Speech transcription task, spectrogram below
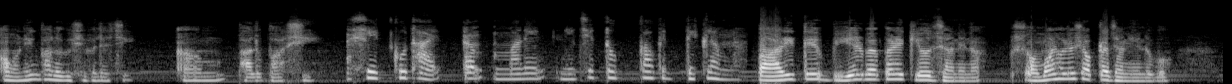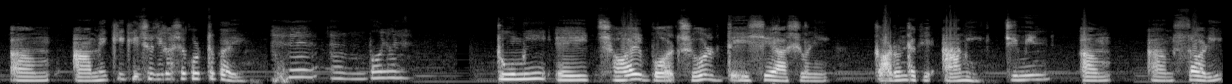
অনেক ভালোবেসে ফেলেছি। আম, ভালোবাসি। সে কোথায়? মানে নিচে তো কাউকে দেখলাম না। বাড়িতে বিয়ের ব্যাপারে কেউ জানে না। সময় হলে সবটা জানিয়ে দেবো আম, আমি কি কিছু জিজ্ঞাসা করতে পারি? বলুন। তুমি এই ছয় বছর দেশে আসনি। কারণটা কি আমি? জিমিন সরি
